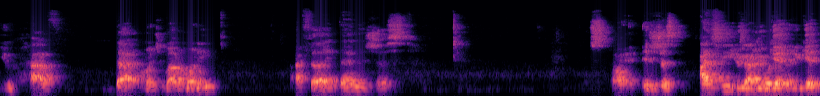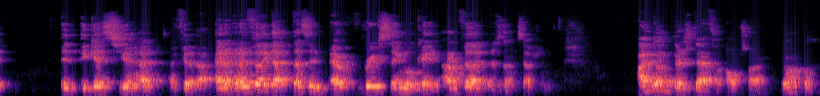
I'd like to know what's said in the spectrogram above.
you have that much amount of money, I feel like then it's just it's just I see you, exactly you get you're get it, it gets to your head. I feel and, and I feel like that that's in every single case. I don't feel like there's an exception. I think there's definitely. Oh, sorry. Go.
